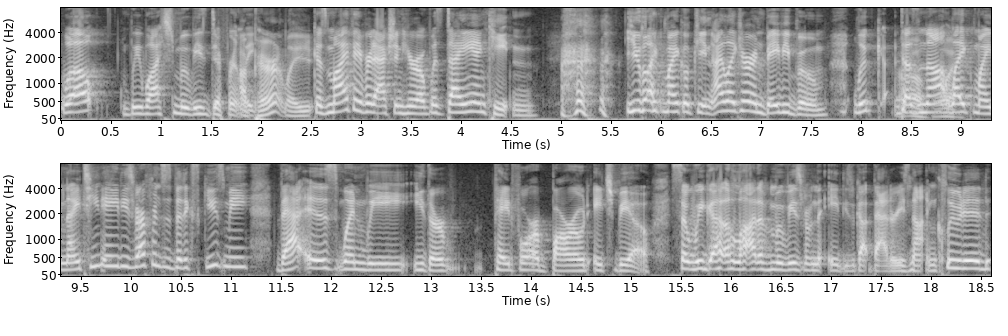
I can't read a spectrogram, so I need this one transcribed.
Well, we watched movies differently. Apparently, Because my favorite action hero was Diane Keaton. you like Michael Keaton. I like her in Baby Boom. Luke does Oh, not boy. like my 1980s references, but excuse me, that is when we either paid for or borrowed HBO. So we got a lot of movies from the 80s. We got Batteries Not Included.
